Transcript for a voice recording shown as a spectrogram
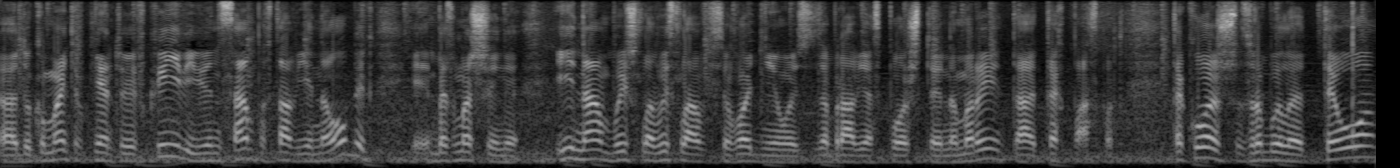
е, документів клієнтові в Києві. Він сам поставив її на облік без машини. І нам вийшла, вислав сьогодні. Ось забрав я з пошти номери та техпаспорт. Також зробили ТО,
